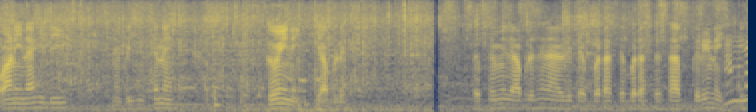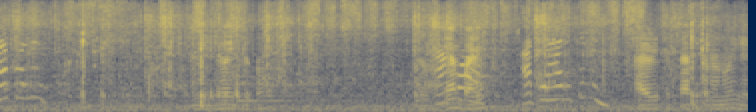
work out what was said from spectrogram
પાણી નાખી દઈએ ને પછી છે ને ધોઈ નાખીએ આપણે. તો ફેમિલી આપણે છે ને આવી રીતે બરાસે બરાસે સાફ કરી નાખીએ. અને જોઈ શકો તો. કેમ પાણી? આવી રીતે સાફ કરવાનું હોય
